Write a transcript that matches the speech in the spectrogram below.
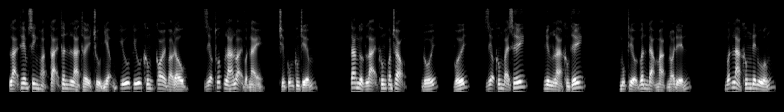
lại thêm sinh hoạt tại thân là thầy chủ nhiệm cứu cứu không coi vào đâu rượu thuốc lá loại vật này, chiếm cũng không chiếm. Ta ngược lại không quan trọng, đối với rượu không bài xích, nhưng là không thế mục Tiểu vân đạm mạc nói đến. Vẫn là không nên uống,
